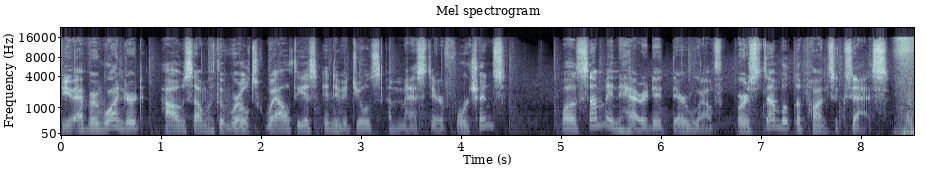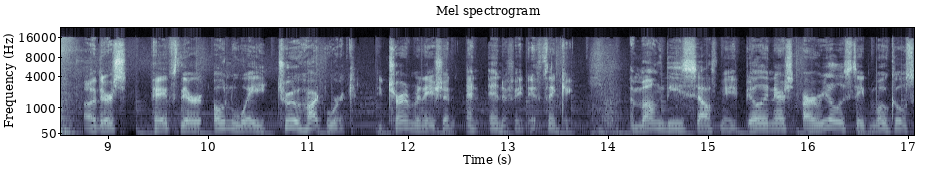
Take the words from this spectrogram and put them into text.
Have you ever wondered how some of the world's wealthiest individuals amassed their fortunes? Well, some inherited their wealth or stumbled upon success. Others paved their own way through hard work, determination, and innovative thinking. Among these self-made billionaires are real estate moguls,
